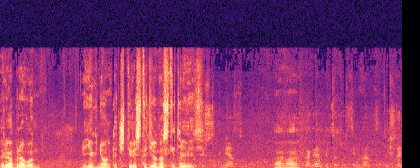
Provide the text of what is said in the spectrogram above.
Ребра вон. Ягненка 499. Относишься к мясу. Ага. Килограмм 518. Ну, считай,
